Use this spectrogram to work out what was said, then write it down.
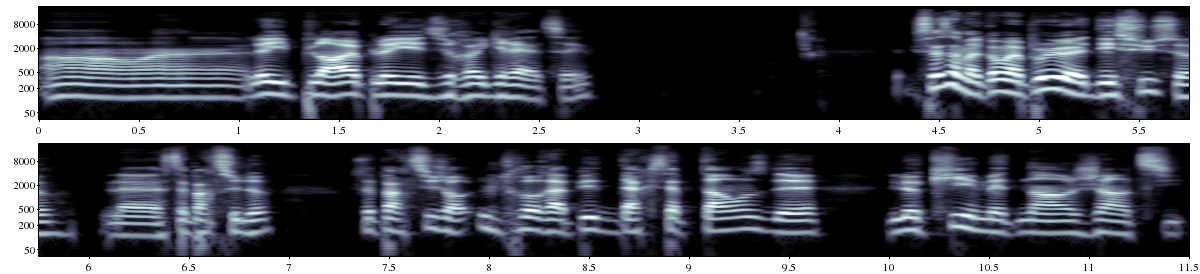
Ah. Là, il pleure, puis là, il y a du regret, tu sais. Ça, ça m'a comme un peu euh, déçu, ça, cette partie-là cette partie genre ultra rapide d'acceptance de Loki est maintenant gentil.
